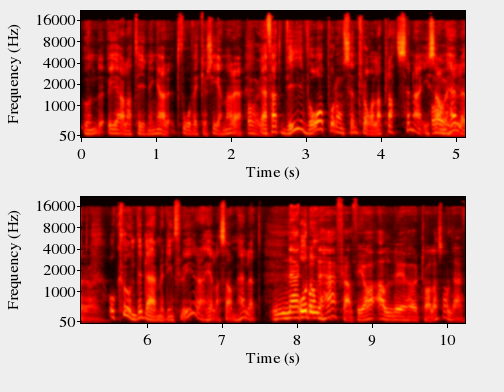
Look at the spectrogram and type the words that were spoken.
under, i alla tidningar två veckor senare. Oj. Därför att vi var på de centrala platserna i samhället oj, oj, och kunde därmed influera hela samhället. När kom de, det här fram? För jag har aldrig hört talas om det här.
